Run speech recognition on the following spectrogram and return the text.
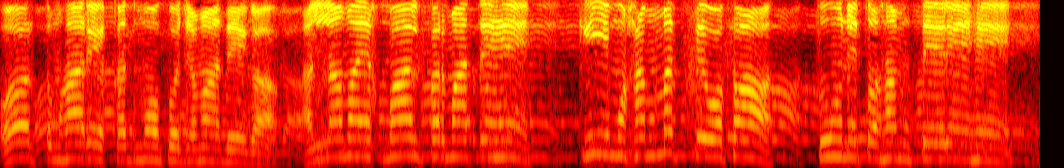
اور تمہارے قدموں کو جمع دے گا۔ علامہ اقبال فرماتے ہیں کہ محمد سے وفا، تو نے تو ہم تیرے ہیں۔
